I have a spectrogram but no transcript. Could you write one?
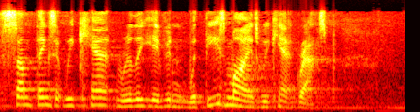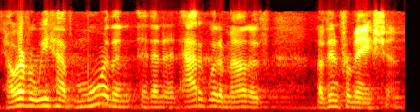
some things that we can't really, even with these minds, we can't grasp. However, we have more than, than an adequate amount of, of information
